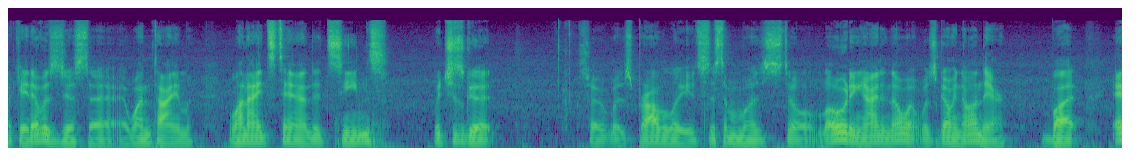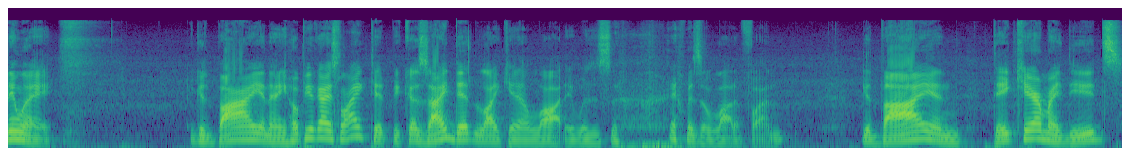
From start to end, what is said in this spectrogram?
Okay, that was just a, a one-time, one-night stand, it seems, which is good. So it was probably, its system was still loading. I didn't know what was going on there. But Anyway, goodbye, and I hope you guys liked it because I did like it a lot. It was, it was a lot of fun. Goodbye and take care, my dudes.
